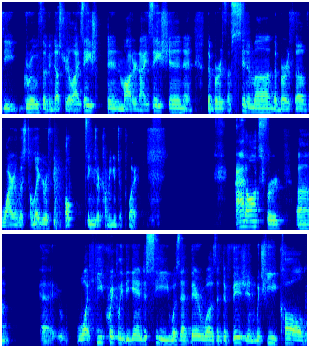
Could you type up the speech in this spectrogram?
the growth of industrialization, modernization, and the birth of cinema, the birth of wireless telegraphy. All things are coming into play. At Oxford, um, uh, what he quickly began to see was that there was a division which he called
